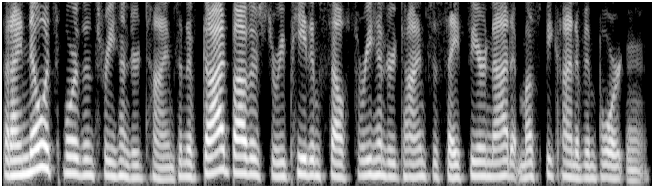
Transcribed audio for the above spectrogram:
but I know it's more than 300 times. And if God bothers to repeat himself 300 times to say, fear not, it must be kind of important.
